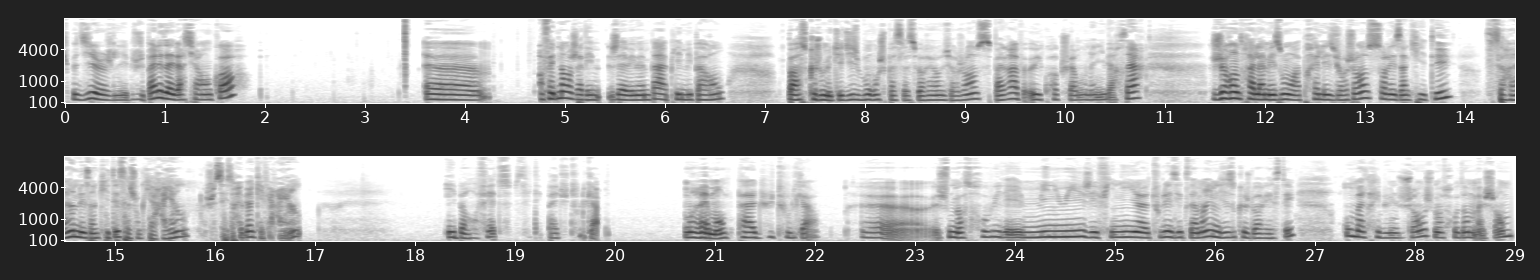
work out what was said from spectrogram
je me dis, euh, je, ne vais pas les avertir encore. en fait, non, j'avais, même pas appelé mes parents parce que je me suis dit, bon, je passe la soirée aux urgences, c'est pas grave. Eux, ils croient que je suis à mon anniversaire. Je rentre à la maison après les urgences sans les inquiéter. Ça sert à rien de les inquiéter, sachant qu'il y a rien. Je sais très bien qu'il y avait rien. Et ben en fait, c'était pas du tout le cas. Vraiment pas du tout le cas. Euh, je me retrouve, il est minuit, j'ai fini euh, tous les examens, ils me disent que je dois rester. On m'attribue une chambre, je me retrouve dans ma chambre.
